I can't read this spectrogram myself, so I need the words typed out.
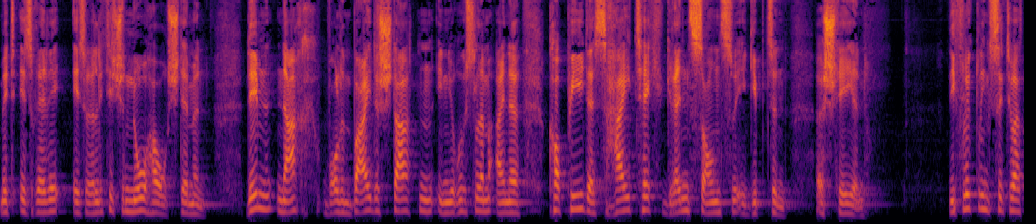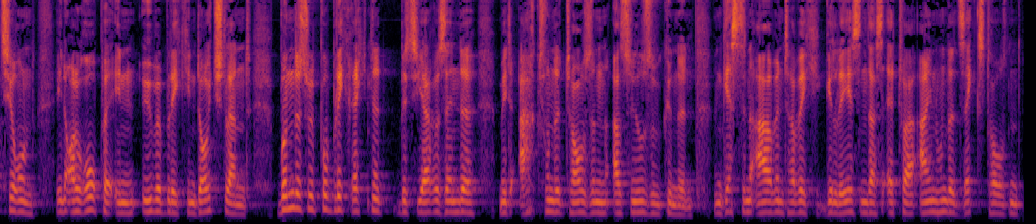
mit Israeli israelitischem Know-how stemmen. Demnach wollen beide Staaten in Jerusalem eine Kopie des Hightech-Grenzzauns zu Ägypten erstehen. Die Flüchtlingssituation in Europa in Überblick in Deutschland. Bundesrepublik rechnet bis Jahresende mit 800.000 Asylsuchenden. Und gestern Abend habe ich gelesen, dass etwa 106.000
